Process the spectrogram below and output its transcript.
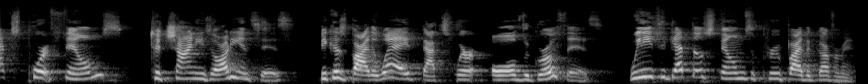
export films to Chinese audiences, because by the way, that's where all the growth is. We need to get those films approved by the government.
